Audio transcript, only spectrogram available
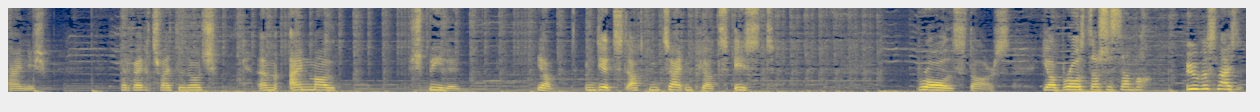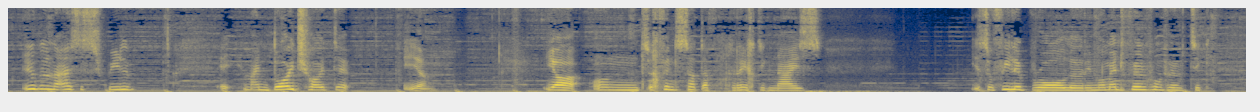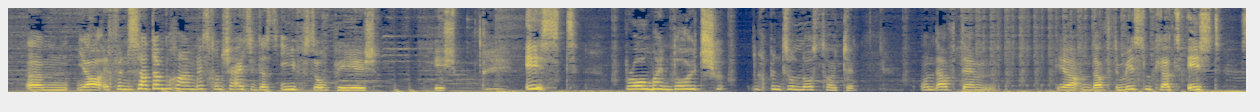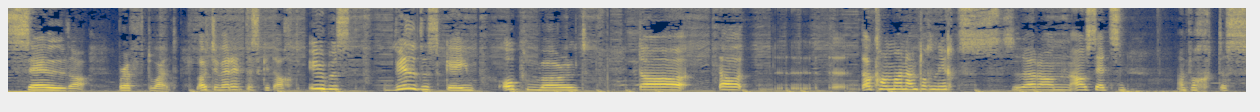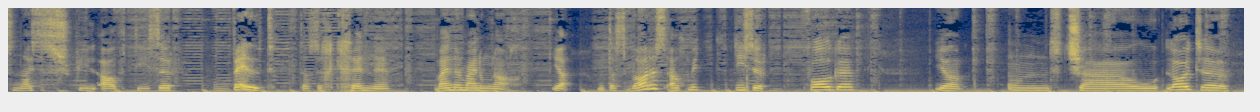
einig, perfekt Schweizerdeutsch ähm, einmal spiele. Ja, und jetzt auf dem zweiten Platz ist Brawl Stars. Ja, Brawl Stars ist einfach übelst nice, übel nices Spiel. Äh, mein Deutsch heute, ja. Ja, und ich finde es halt einfach richtig nice. So viele Brawler, im Moment 55. Ähm, ja, ich finde es halt einfach ein bisschen scheiße, dass Eve so OP ist. Ist. Ist. Bro, mein Deutsch. Ich bin so lost heute. Und auf dem, ja, und auf dem ersten Platz ist Zelda Breath of the Wild. Leute, wer hätte es gedacht? Übelst wildes Game. Open World. Da, da, da kann man einfach nichts daran aussetzen einfach das nice Spiel auf dieser Welt, das ich kenne. Meiner Meinung nach. Ja, und das war es auch mit dieser Folge. Ja, und ciao, Leute.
